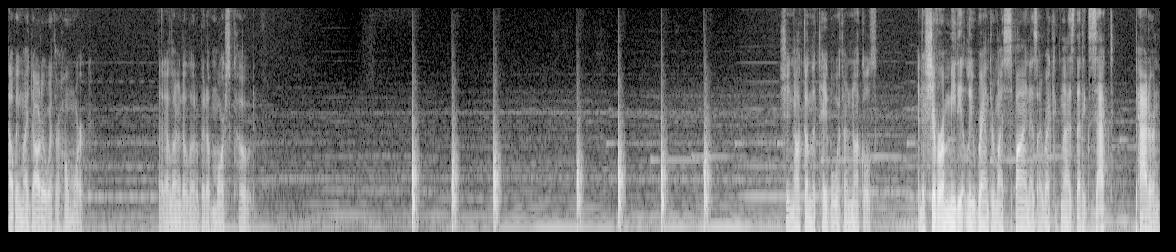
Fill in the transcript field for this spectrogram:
helping my daughter with her homework, that I learned a little bit of Morse code. She knocked on the table with her knuckles, and a shiver immediately ran through my spine as I recognized that exact pattern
